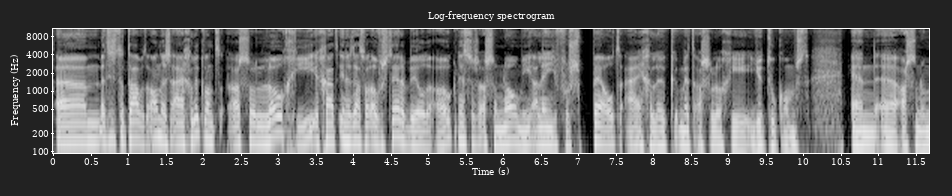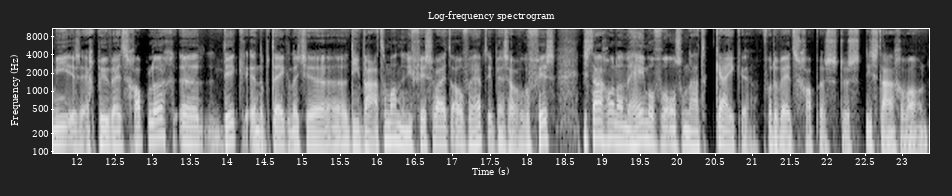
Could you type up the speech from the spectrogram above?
Ehm, het is totaal wat anders eigenlijk. Want astrologie gaat inderdaad wel over sterrenbeelden ook. Net zoals astronomie. Alleen je voorspelt eigenlijk met astrologie je toekomst. En eh, astronomie is echt puur wetenschappelijk, eh, dik. En dat betekent dat je eh, die waterman en die vissen waar je het over hebt... ik ben zelf ook een vis... die staan gewoon aan de hemel voor ons om naar te kijken. Voor de wetenschappers. Dus die staan gewoon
